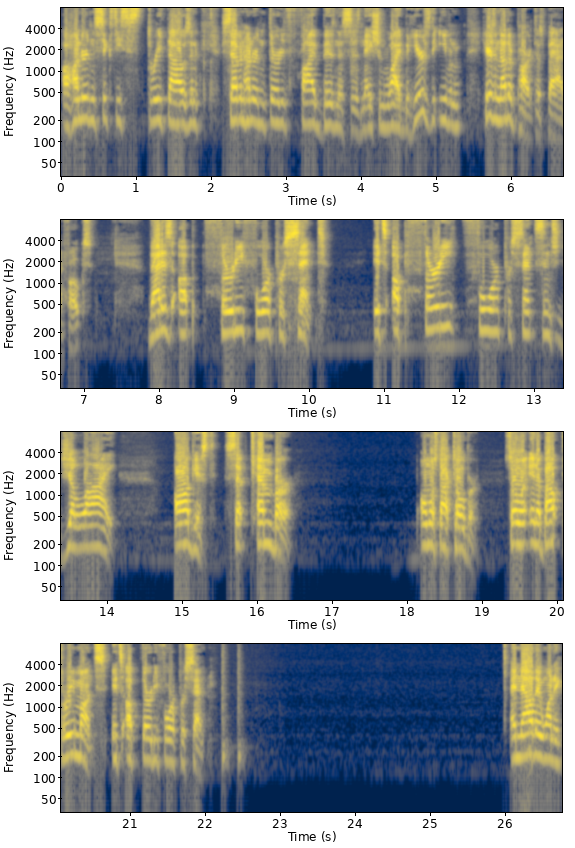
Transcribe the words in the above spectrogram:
163,735 businesses nationwide. But here's the even here's another part that's bad, folks. That is up 34%. It's up 34% since July, August, September, almost October. So in about three months, it's up 34%. And now they want to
